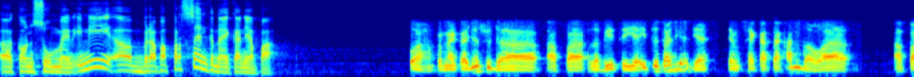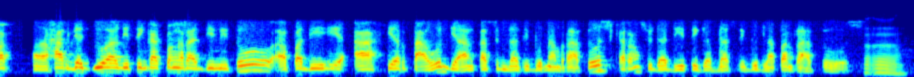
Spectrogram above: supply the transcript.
uh, konsumen. Ini uh, berapa persen kenaikannya, Pak? Wah, kenaikannya sudah apa lebih itu ya itu tadi aja yang saya katakan bahwa apa harga jual di tingkat pengrajin itu apa di akhir tahun di angka 9.600 sekarang sudah di 13.800. Mm -hmm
